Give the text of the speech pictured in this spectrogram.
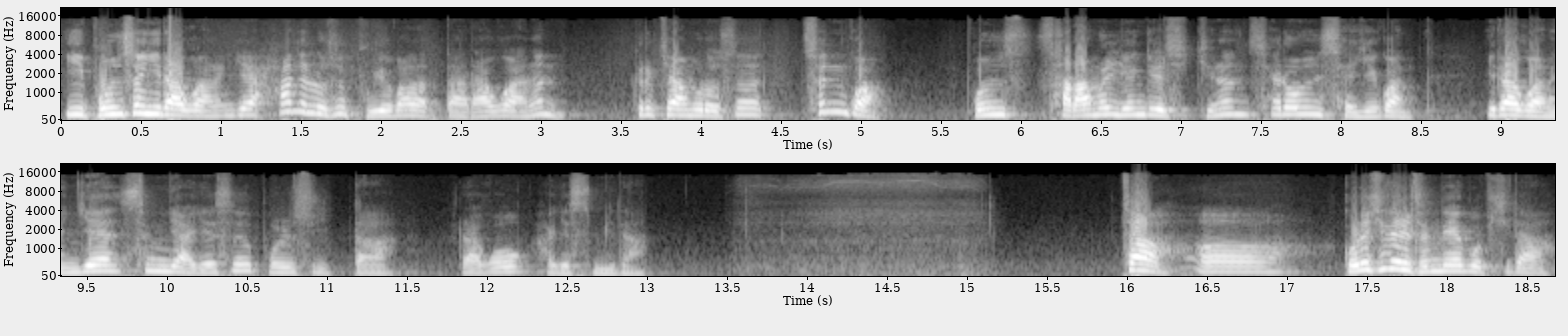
이 본성이라고 하는 게 하늘로서 부여받았다라고 하는 그렇게 함으로써 천과 본 사람을 연결시키는 새로운 세계관이라고 하는 게 성리학에서 볼 수 있다라고 하겠습니다. 자, 어, 고려시대를 정리해 봅시다.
